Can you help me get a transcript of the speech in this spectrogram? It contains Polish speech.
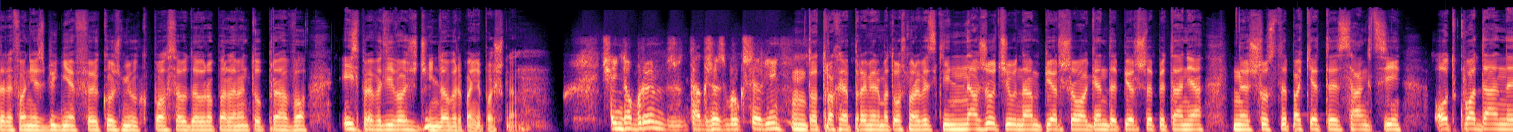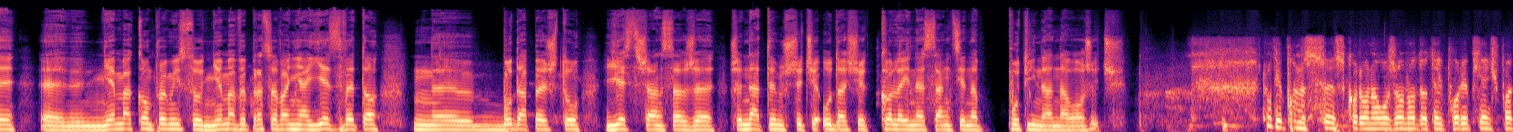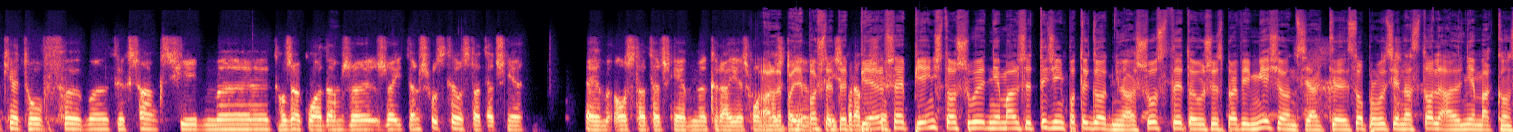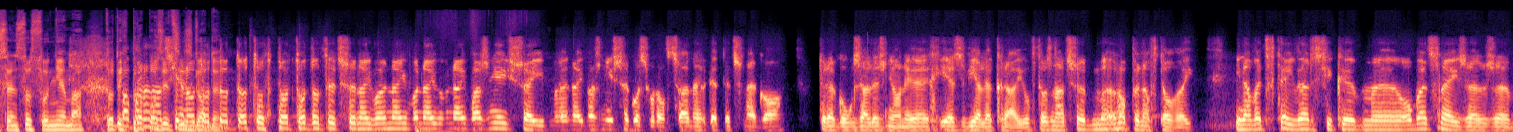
telefonie Zbigniew Kuźmiuk, poseł do Europarlamentu Prawo i Sprawiedliwość. Dzień dobry, panie pośle. Dzień dobry, także z Brukseli. To trochę premier Mateusz Morawiecki narzucił nam pierwszą agendę, pierwsze pytania. Szósty pakiet sankcji odkładany, nie ma kompromisu, nie ma wypracowania, jest weto Budapesztu. Jest szansa, że, że na tym szczycie uda się kolejne sankcje na Putina nałożyć? No wie pan, skoro nałożono do tej pory pięć pakietów tych sankcji, to zakładam, że, że i ten szósty ostatecznie ostatecznie kraje członkowskie. Ale panie pośle, te pierwsze się... pięć to szły niemalże tydzień po tygodniu, a szósty to już jest prawie miesiąc, jak są propozycje na stole, ale nie ma konsensusu, nie ma do tych propozycji rację, zgody. No to, to, to, to, dotyczy naj, naj, naj, najważniejszego surowca energetycznego, którego uzależnionych jest wiele krajów, to znaczy ropy naftowej. I nawet w tej wersji obecnej, że, że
